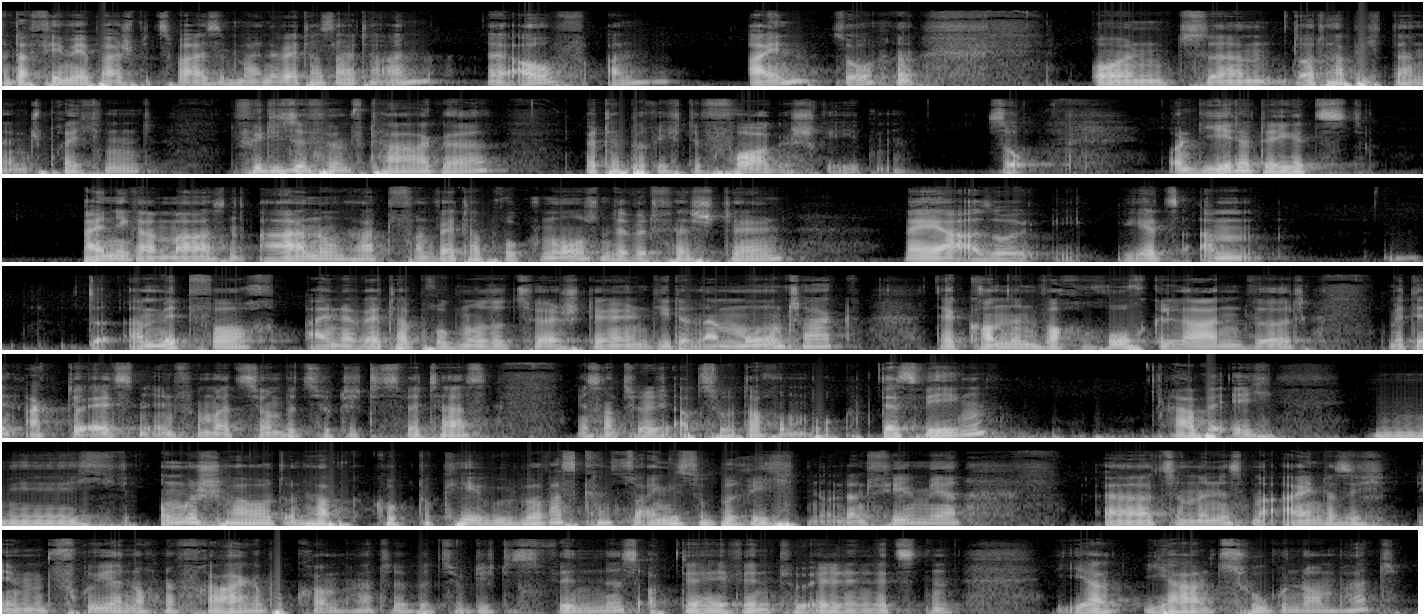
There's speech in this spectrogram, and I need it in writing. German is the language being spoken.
Und da fiel mir beispielsweise meine Wetterseite an, äh, auf, an, ein, so. Und ähm, dort habe ich dann entsprechend für diese fünf Tage Wetterberichte vorgeschrieben. So. Und jeder, der jetzt einigermaßen Ahnung hat von Wetterprognosen, der wird feststellen, naja, also jetzt am am Mittwoch eine Wetterprognose zu erstellen, die dann am Montag der kommenden Woche hochgeladen wird mit den aktuellsten Informationen bezüglich des Wetters, ist natürlich absoluter Humbug. Deswegen habe ich mich umgeschaut und habe geguckt, okay, über was kannst du eigentlich so berichten? Und dann fiel mir äh, zumindest mal ein, dass ich im Frühjahr noch eine Frage bekommen hatte bezüglich des Windes, ob der eventuell in den letzten Jahr, Jahren zugenommen hat.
